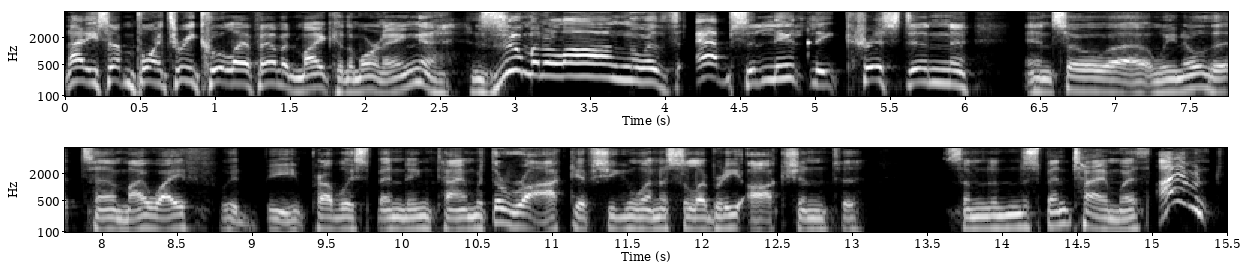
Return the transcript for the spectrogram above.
97.3 Cool FM and Mike in the morning. Zooming along with absolutely Kristen. And so uh, we know that uh, my wife would be probably spending time with The Rock if she won a celebrity auction to someone to spend time with. I haven't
